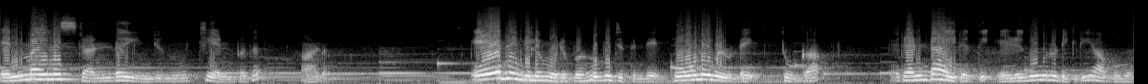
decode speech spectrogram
എൻ മൈനസ് രണ്ട് ഇന്റു നൂറ്റി എൺപത് ആണ്. ഏതെങ്കിലും ഒരു ബഹുഭുജത്തിന്റെ കോണുകളുടെ തുക രണ്ടായിരത്തി എഴുന്നൂറ് ഡിഗ്രി ആകുമോ?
